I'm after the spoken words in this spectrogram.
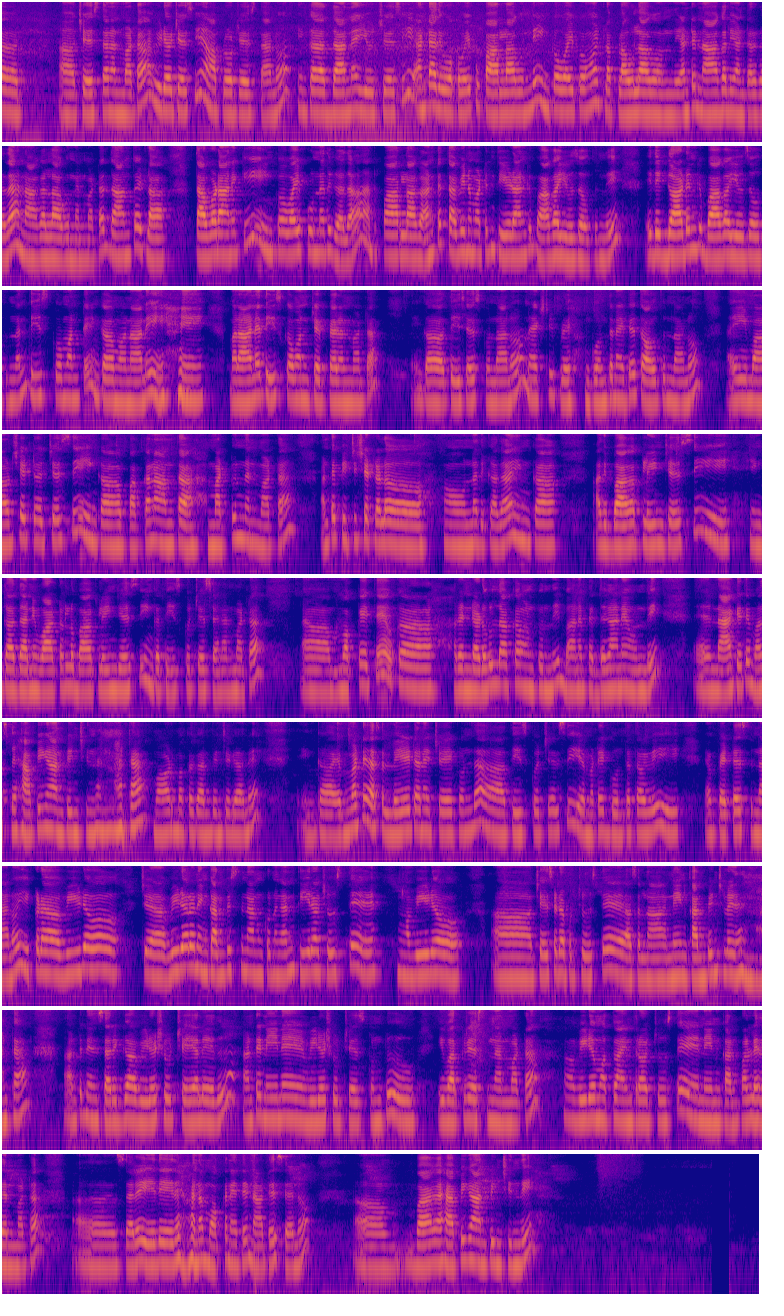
చేస్తానమాట వీడియో చేసి అప్లోడ్ చేస్తాను. ఇంకా దాన్నే యూజ్ చేసి అంటే అది ఒకవైపు పారలాగా ఉంది ఇంకోవైపు ఏమో ఇట్లా ప్లవ్ లాగా ఉంది. అంటే నాగలి అంటారు కదా నాగల్ లాగా దాంతో ఇట్లా తవ్వడానికి ఇంకోవైపు ఉన్నది కదా అది పారలాగా. అంటే తవ్విన మట్టిని తీయడానికి బాగా యూజ్ అవుతుంది. ఇది గార్డెన్కి బాగా యూజ్ అవుతుందని తీసుకోమంటే ఇంకా మా నాని మా నాన్నే తీసుకోమని చెప్పారనమాట ఇంకా తీసేసుకున్నాను. నెక్స్ట్ ఇప్పుడు గొంతునైతే తాగుతున్నాను ఈ మామిడి చెట్టు వచ్చేసి ఇంకా పక్కన అంతా మట్టి ఉందన్నమాట అంటే పిచ్చి చెట్లలో ఉన్నది కదా. ఇంకా అది బాగా క్లీన్ చేసి ఇంకా దాన్ని వాటర్లో బాగా క్లీన్ చేసి ఇంకా తీసుకొచ్చేసాను అనమాట మొక్క అయితే ఒక రెండు అడుగుల దాకా ఉంటుంది. బాగానే పెద్దగానే ఉంది. నాకైతే మస్తు హ్యాపీగా అనిపించింది అనమాట మామిడి మొక్క కనిపించగానే. ఇంకా ఎమ్మటే అసలు లేట్ అనేది చేయకుండా తీసుకొచ్చేసి ఎమ్మటే గుంత తవ్వి పెట్టేస్తున్నాను. ఇక్కడ వీడియో వీడియోలో నేను కనిపిస్తున్నాను అనుకున్నాను కానీ తీరా చూస్తే వీడియో చేసేటప్పుడు చూస్తే అసలు నా నేను కనిపించలేదు అనమాట అంటే నేను సరిగ్గా వీడియో షూట్ చేయలేదు. అంటే నేనే వీడియో షూట్ చేసుకుంటూ ఈ వర్క్ చేస్తున్నాను అనమాట వీడియో మొత్తం అయిన తర్వాత చూస్తే నేను కనపడలేదనమాట సరే ఏది మొక్కనైతే నాటేశాను. బాగా హ్యాపీగా అనిపించింది.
